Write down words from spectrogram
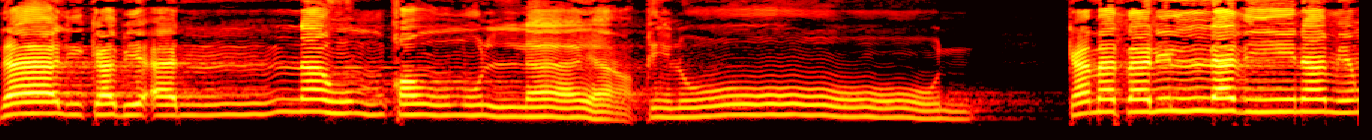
ذلك بأنهم قوم لا يعقلون. كمثل الذين من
